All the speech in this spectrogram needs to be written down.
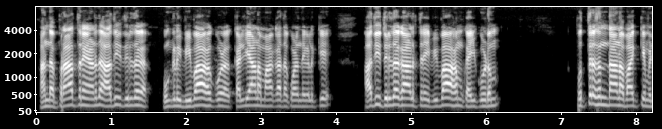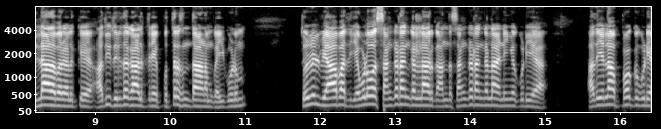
அந்த பிரார்த்தனையானது அதி துரித உங்களுக்கு விவாக கு- கல்யாணம் ஆகாத குழந்தைகளுக்கு அதி துரித காலத்திலே விவாகம் கைகூடும். புத்திர சந்தான பாக்கியம் இல்லாதவர்களுக்கு அதி துரித காலத்திலே புத்திர சந்தானம் கைகூடும். தொழில் வியாபாரத்தில் எவ்வளவோ சங்கடங்கள்லாம் இருக்கும். அந்த சங்கடங்கள்லாம் நீங்கக்கூடிய அதையெல்லாம் போக்கக்கூடிய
